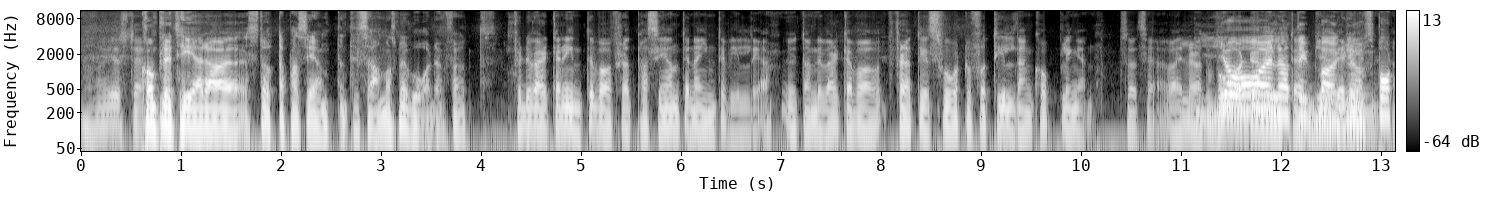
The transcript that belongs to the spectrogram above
Ja, komplettera, stötta patienten tillsammans med vården för att För det verkar inte vara för att patienterna inte vill det. Utan det verkar vara för att det är svårt att få till den kopplingen. Så att säga. Eller att Ja, eller att det bara glöms bort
